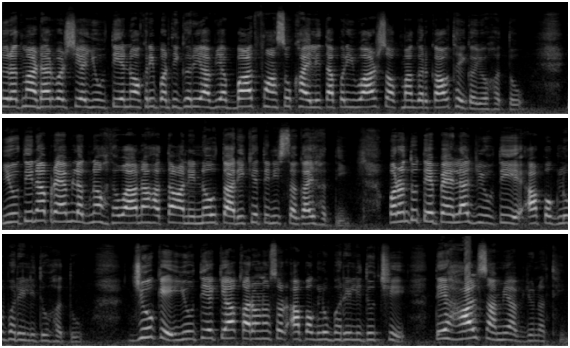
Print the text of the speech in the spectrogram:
સુરતમાં અઢાર વર્ષીય યુવતીએ નોકરી પરથી ઘરે આવ્યા બાદ ફાંસો ખાઈ લેતા પરિવાર શોકમાં ગરકાવ થઈ ગયો હતો. યુવતીના પ્રેમ લગ્ન થવાના હતા અને નવ તારીખે તેની સગાઈ હતી. પરંતુ તે પહેલા જ યુવતીએ આ પગલું ભરી લીધું હતું. જો કે યુવતીએ કયા કારણોસર આ પગલું ભરી લીધું છે, તે હાલ સામે આવ્યું નથી.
